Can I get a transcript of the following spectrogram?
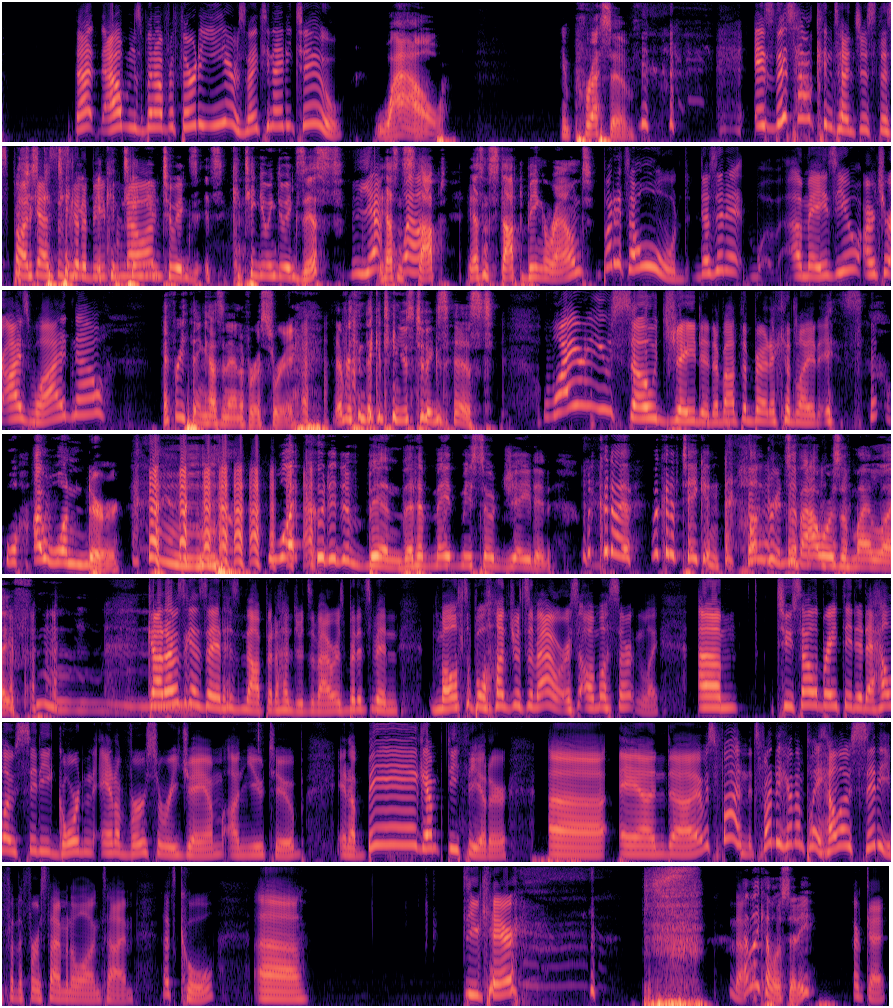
That album's been out for 30 years, 1992. Wow. Impressive. Is this how contentious this podcast is going to be from now on? To ex- it's continuing to exist. yeah, It hasn't well, stopped. It hasn't stopped being around. But it's old. Doesn't it amaze you? Aren't your eyes wide now? Everything has an anniversary. Everything that continues to exist. Why are you so jaded about the Barenaked Ladies? Well, I wonder, hmm, what could it have been that have made me so jaded? What could I? What could have taken hundreds of hours of my life? Hmm. God, I was gonna say it has not been hundreds of hours, but it's been multiple hundreds of hours, almost certainly. Um, to celebrate, they did a Hello City Gordon anniversary jam on YouTube in a big empty theater. Uh, and uh, it was fun. It's fun to hear them play Hello City for the first time in a long time. That's cool. Uh, do you care? no. I like Hello City. Okay.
